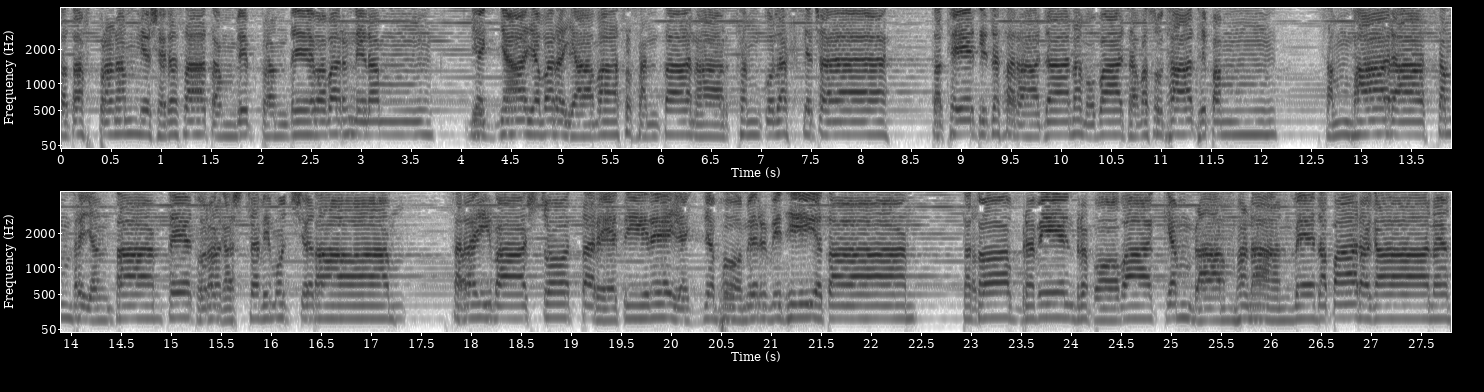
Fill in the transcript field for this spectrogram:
ततः प्रणम्य शिरसा तम् विप्रम् देववर्णिनम्। यज्ञाय वरयामास सन्तानार्थम् कुलस्य च। तथेति च स राजानमुवाच वसुधाधिपम् सम्भाराः सम्भ्रियन्ताम् ते तुरगश्च विमुच्यताम्। सरैवाश्चोत्तरे तीरे यज्ञभूमिर्विधीयताम्। ततो ब्रवीन्नृपो वाक्यम् ब्राह्मणान् वेदपारगान्।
